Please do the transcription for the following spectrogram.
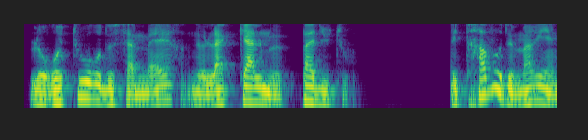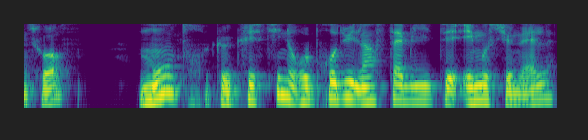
le retour de sa mère ne la calme pas du tout. Les travaux de Mary Ainsworth montrent que Christine reproduit l'instabilité émotionnelle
